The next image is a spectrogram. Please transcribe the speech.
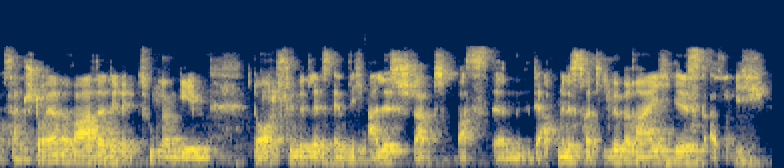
auch seinem Steuerberater direkt Zugang geben. Dort findet letztendlich alles statt, was ähm, der administrative Bereich ist. Also ich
